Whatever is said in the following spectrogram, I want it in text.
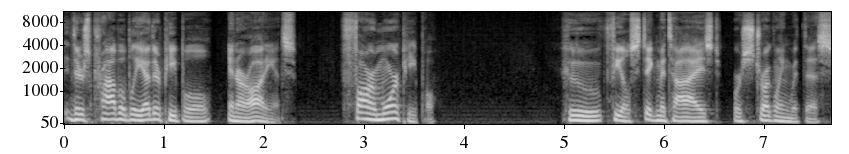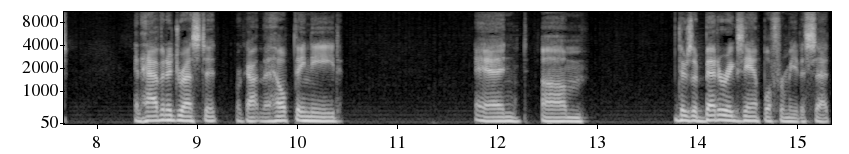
there's probably other people in our audience, far more people, who feel stigmatized or struggling with this and haven't addressed it or gotten the help they need. And um, there's a better example for me to set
